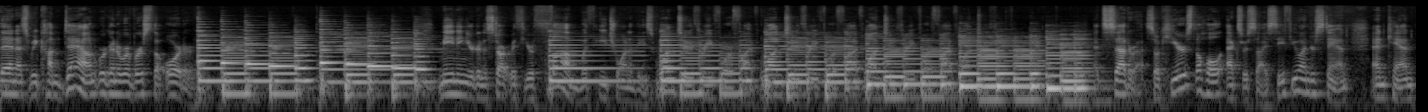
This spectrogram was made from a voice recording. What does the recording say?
then as we come down, we're going to reverse the order. Meaning you're going to start with your thumb with each one of these. One, two, three, four, five. One, two, three, four, five. One, two, three, four, five. One, two, three, etc. So here's the whole exercise. See if you understand and can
